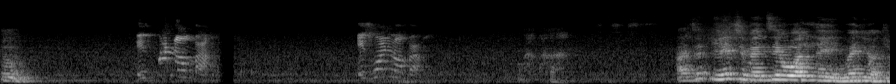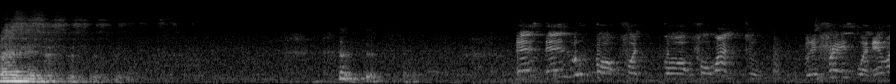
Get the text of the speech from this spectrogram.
Hmm. It's one number. It's one number. I think you need to maintain one lane when you're driving. There's there's room for for for for one to rephrase whatever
